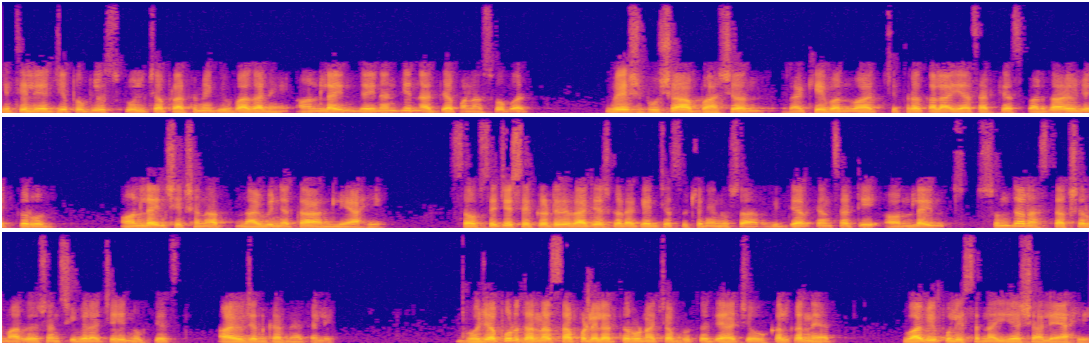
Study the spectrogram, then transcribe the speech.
येथील एच जी पब्लिक स्कूलच्या प्राथमिक विभागाने ऑनलाईन दैनंदिन अध्यापनासोबत वेशभूषा भाषण राखी बनवा चित्रकला यासारख्या स्पर्धा आयोजित करून ऑनलाईन शिक्षणात नाविन्यता आणली आहे. संस्थेचे सेक्रेटरी राजेश गडाख यांच्या सूचनेनुसार विद्यार्थ्यांसाठी ऑनलाईन सुंदर हस्ताक्षर मार्गदर्शन शिबिराचेही नुकतेच आयोजन करण्यात आले. भोजापूर धरणात सापडलेल्या तरुणाच्या मृतदेहाची उकल करण्यात वावी पोलिसांना यश आले आहे.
